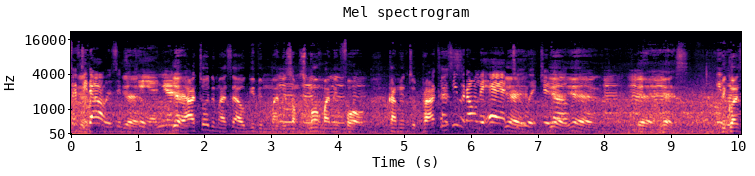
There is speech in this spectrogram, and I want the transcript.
$50 if yeah. you can. You know? Yeah, I told him, I said, I'll give him money, some small mm-hmm, money for mm-hmm. coming to practice. Because he would only add yeah, to it, you yeah, know. Yeah, mm-hmm, yeah, Yeah, yes. He Because,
